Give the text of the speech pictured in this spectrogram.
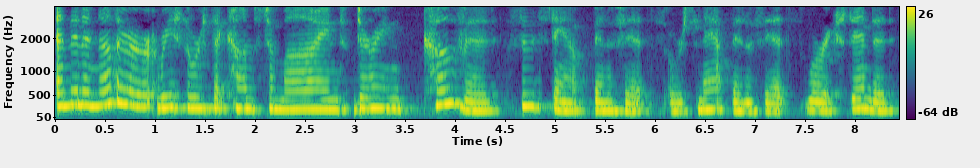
And then another resource that comes to mind during COVID, food stamp benefits or SNAP benefits were extended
